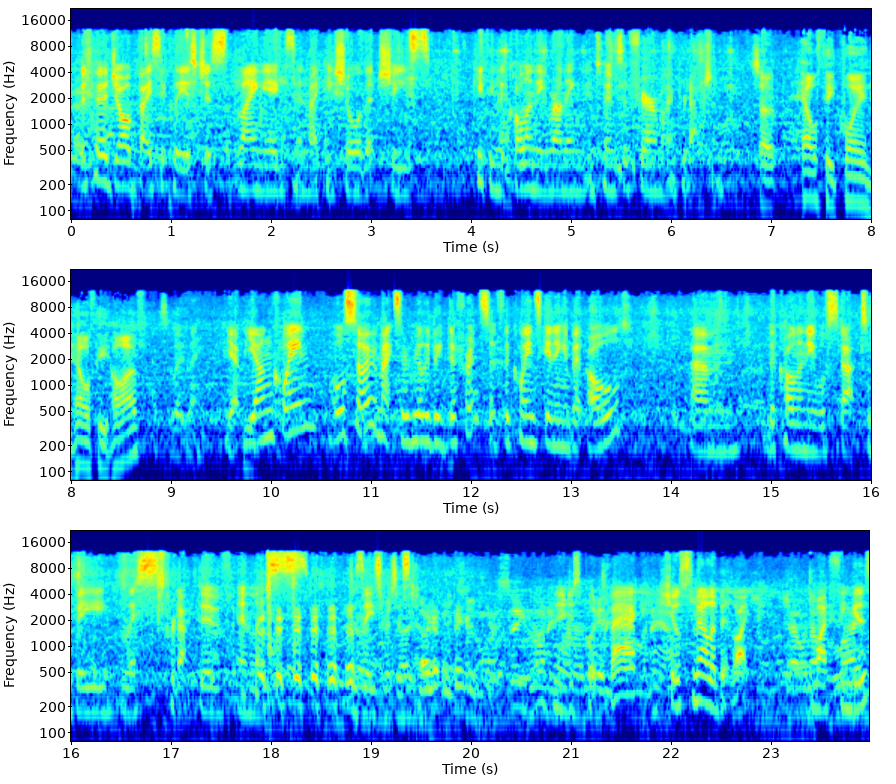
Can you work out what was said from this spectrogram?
but her job basically is just laying eggs and making sure that she's keeping the colony running in terms of pheromone production. So healthy queen, healthy hive? Absolutely. Yep. Young queen also makes a really big difference. If the queen's getting a bit old, um, the colony will start to be less productive and less disease resistant. And you just put her back. She'll smell a bit like my fingers.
